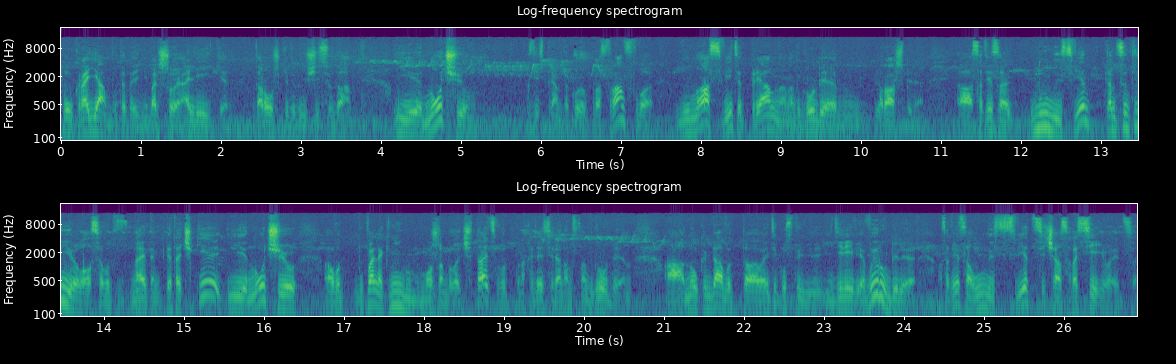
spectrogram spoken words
по краям вот этой небольшой аллейки, дорожки, ведущей сюда. И ночью здесь прям такое пространство, луна светит прямо на надгробие Рашпиля. А, соответственно, лунный свет концентрировался вот на этом пятачке, и ночью вот буквально книгу можно было читать, вот находясь рядом с надгробием. А, но когда вот а, эти кусты и деревья вырубили, соответственно, лунный свет сейчас рассеивается.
